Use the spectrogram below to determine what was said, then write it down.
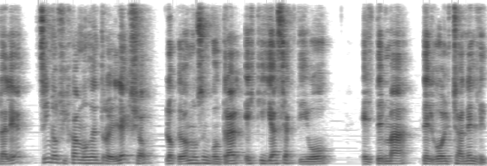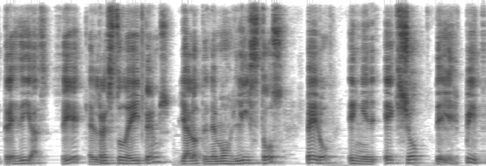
Dale. Si nos fijamos dentro del X Shop, lo que vamos a encontrar es que ya se activó el tema del Gold Channel de 3 días. ¿sí? El resto de ítems ya lo tenemos listos, pero en el X Shop del Speed.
